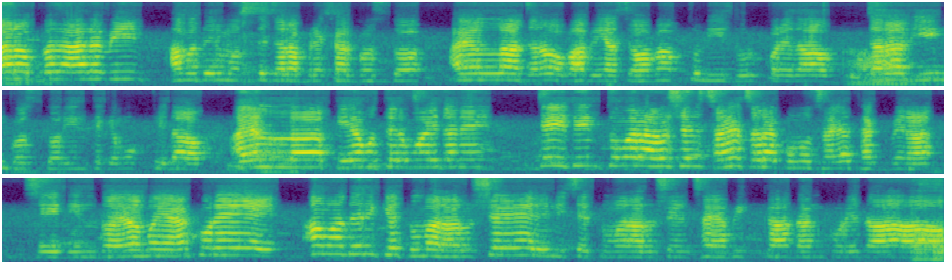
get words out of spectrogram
আর রব্বাল আলামিন আমাদের মধ্যে যারা বেকারগ্রস্ত আয় আল্লাহ যারা অভাবে আছে অভাব তুমি দূর করে দাও। যারা ঋণগ্রস্ত ঋণ থেকে মুক্তি দাও। আয় আল্লাহ কিয়ামতের ময়দানে যেই দিন তোমার আরশের ছায়া ছাড়া কোনো ছায়া থাকবে না সেই দিন দয়া মায়া করে আমাদেরকে তোমার আরশের নিচে, তোমার আরশের ছায়া ভিক্ষা দান করে দাও।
